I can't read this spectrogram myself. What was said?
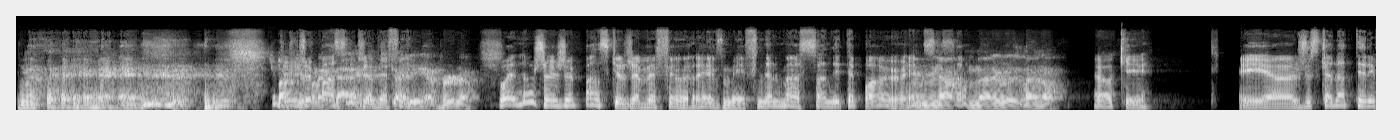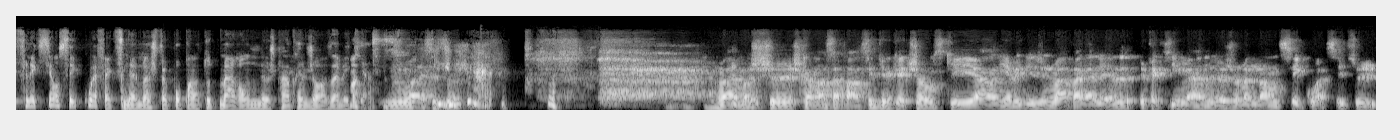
je pense Je- qu'il je faudrait pensais que j'avais coller un peu, là. Ouais, non, je, je pense que j'avais fait un rêve, mais finalement, ça n'était pas un, hein, non, ça? malheureusement, non. OK. Et euh, jusqu'à date, tes réflexions, c'est quoi? Fait que finalement, je fais pas pantoute ma ronde, là, je suis en train de jaser avec Yann. Ouais, c'est ça. Ouais, moi, je, je commence à penser qu'il y a quelque chose qui est en lien avec des univers parallèles, effectivement. Mais là, je me demande c'est quoi? C'est-tu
